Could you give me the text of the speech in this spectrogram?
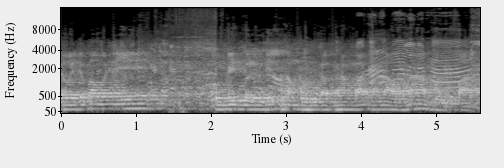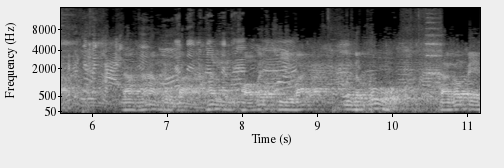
โดยเฉพาะวันนี้คุณบินบริวิทย์ทำบุญกับทางวัดของเราห้าหมื่นบาท นะห้าหมื่นบาทท่านขอบัญชีวัดเมื่อสักครู่นะก็เป็น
